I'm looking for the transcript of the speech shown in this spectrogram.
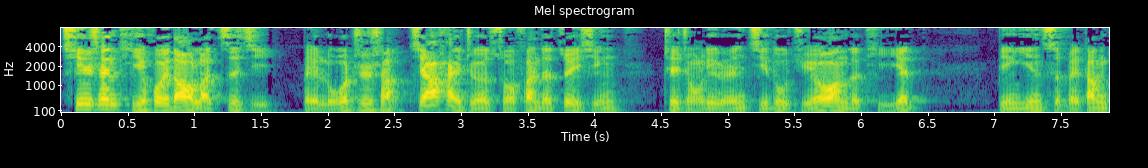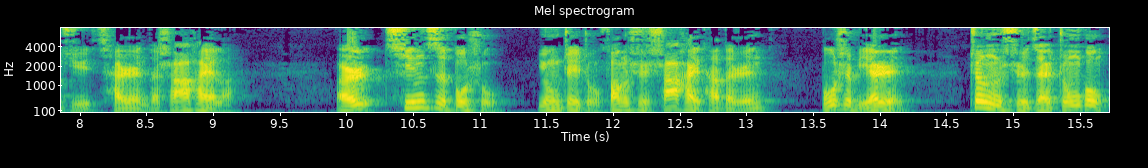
亲身体会到了自己被罗织上加害者所犯的罪行。这种令人极度绝望的体验，并因此被当局残忍的杀害了。而亲自部署用这种方式杀害他的人，不是别人，正是在中共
